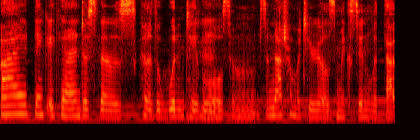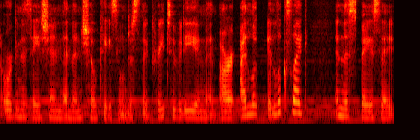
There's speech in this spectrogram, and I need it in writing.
I think again, just those kind of the wooden mm-hmm. table, some some natural materials mixed in with that organization, and then showcasing just the creativity and then art. I look, it looks like in this space that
